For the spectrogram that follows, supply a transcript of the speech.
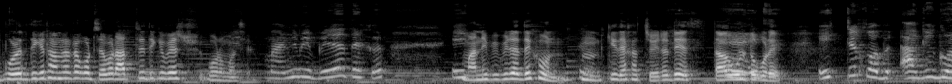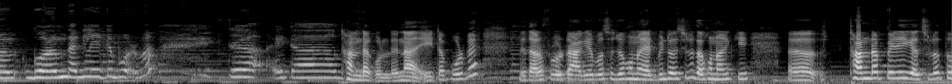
ভোরের দিকে ঠান্ডাটা করছে আবার রাত্রের দিকে বেশ গরম আছে। মানে বিবিরা দেখো এই মানে বিবিরা দেখুন? হুম। কি দেখাচ্ছ? এটা ড্রেস তাও উল্টো করে। এইটা কবে? আগে গরম গরম থাকলে এটা পড়বা এটা ঠান্ডা করলে। না, এটা পড়বে তারপর ওটা আগের বছর যখন অ্যাডমিট হয়েছিল, তখন আর কি ঠান্ডা পেরিয়ে গেছিল, তো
